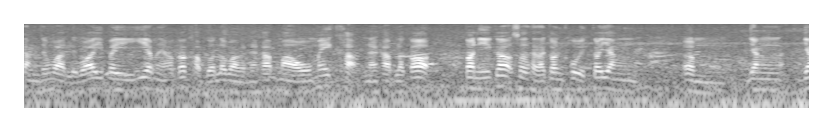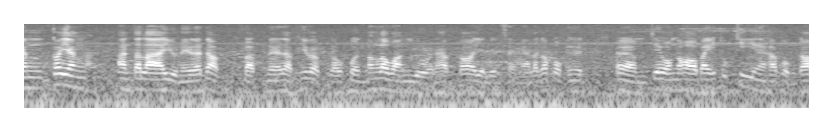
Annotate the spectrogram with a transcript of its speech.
ต่างจังหวัดหรือว่าไปเยี่ยมนะครับ ก็ขับรถระวังนะครับ เมาไม่ขับนะครับ แล้วก็ตอนนี้ก็สถานการณ์โควิดก็ยังเอ่มยังยังก็ยังอันตรายอยู่ในระดับแบบในระดับที่แบบเราควรต้องระวังอยู่นะครับ ก็อย่าลืมใส่แมสแล้วก็พกเอ่มเจลแอลกอฮอล์ไปทุกที่นะครับ ผมก็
